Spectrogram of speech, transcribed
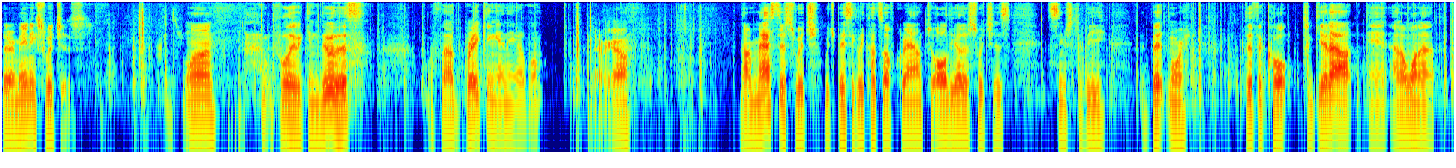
the remaining switches. This one, hopefully we can do this without breaking any of them. There we go. Now our master switch, which basically cuts off ground to all the other switches, seems to be a bit more difficult to get out and I don't want to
